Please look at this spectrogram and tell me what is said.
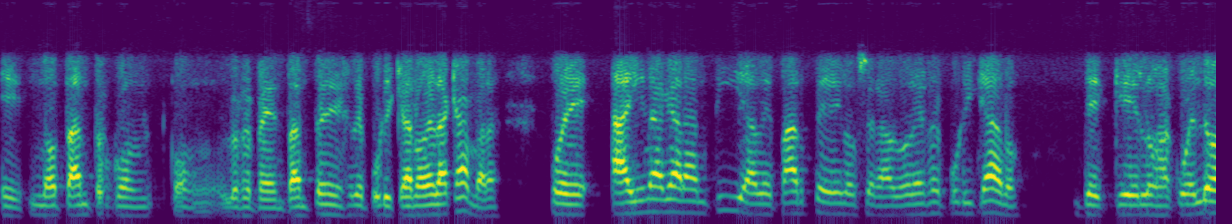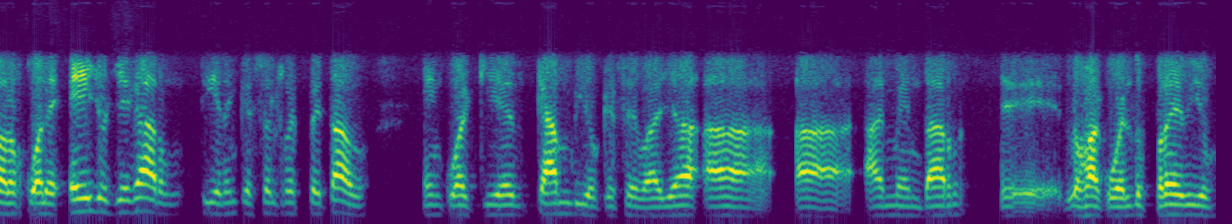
eh, no tanto con, los representantes republicanos de la Cámara, pues hay una garantía de parte de los senadores republicanos de que los acuerdos a los cuales ellos llegaron tienen que ser respetados en cualquier cambio que se vaya a, a, a enmendar eh, los acuerdos previos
